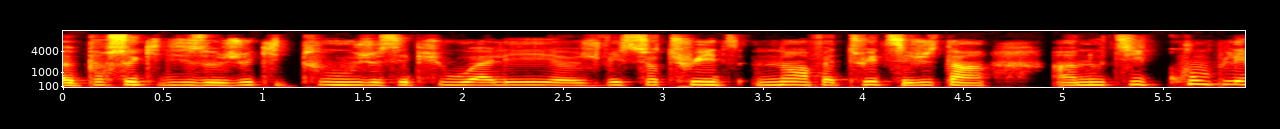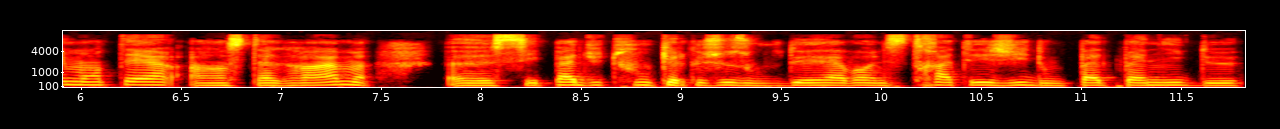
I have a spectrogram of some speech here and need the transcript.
Euh, pour ceux qui disent je quitte tout, je sais plus où aller, euh, je vais sur Tweets. Non, en fait, Tweets, c'est juste un, un, outil complémentaire à Instagram. c'est pas du tout quelque chose où vous devez avoir une stratégie, donc pas de panique de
